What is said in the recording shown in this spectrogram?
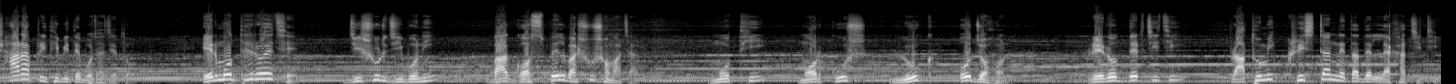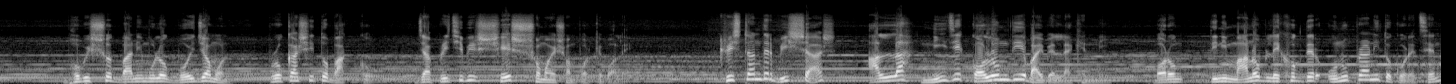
সারা পৃথিবীতে বোঝা যেত। এর মধ্যে রয়েছে, যিশুর জীবনী বা গসপেল বা সুসমাচার। মথি মরকুশ লুক ও জহন। রেরোদ্দের চিঠি, প্রাথমিক খ্রিস্টান নেতাদের লেখা চিঠি। ভবিষ্যৎবাণীমূলক বই যেমন প্রকাশিত বাক্য, যা পৃথিবীর শেষ সময় সম্পর্কে বলে। খ্রিস্টানদের বিশ্বাস, আল্লাহ নিজে কলম দিয়ে বাইবেল লেখেননি, বরং তিনি মানব লেখকদের অনুপ্রাণিত করেছেন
